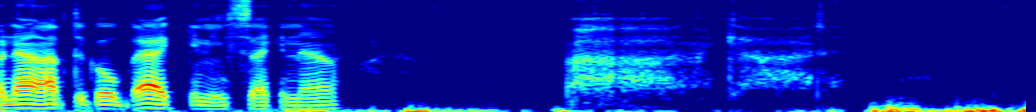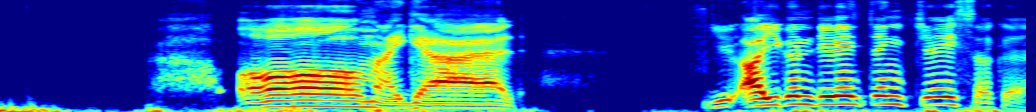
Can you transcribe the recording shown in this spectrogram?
now I have to go back any second now. Oh my god. You are you gonna do anything, Jayce? Okay.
